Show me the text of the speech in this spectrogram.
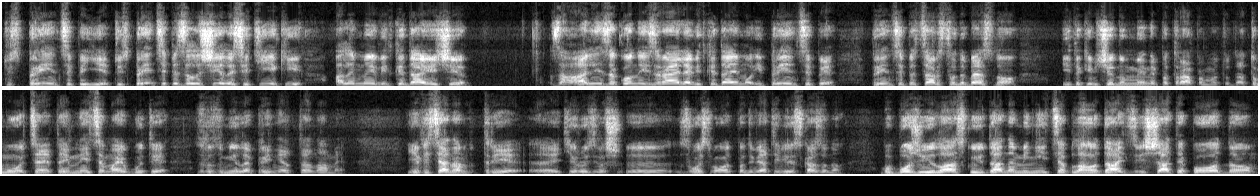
Тобто принципи є. Тобто принципи залишилися ті, які. Але ми, відкидаючи загальні закони Ізраїля, відкидаємо і принципи, принципи Царства Небесного. І таким чином ми не потрапимо туди. Тому ця таємниця має бути зрозуміла і прийнята нами. Єфесянам 3, е, розділ е, з 8 по 9 вірш сказано: Бо Божою ласкою дана мені ця благодать звіщати погодом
